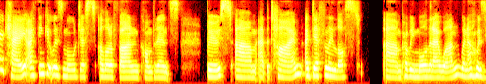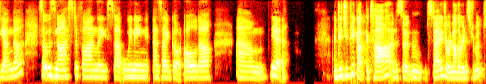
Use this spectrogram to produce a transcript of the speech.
went okay. I think it was more just a lot of fun, confidence boost um, at the time. I definitely lost um, probably more than I won when I was younger. So it was nice to finally start winning as I got older. Um, yeah. And did you pick up guitar at a certain stage or another instrument?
